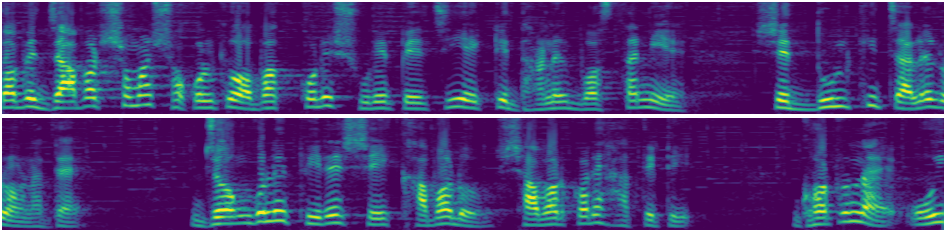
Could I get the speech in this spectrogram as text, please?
তবে যাবার সময় সকলকে অবাক করে সুরে পেঁচিয়ে একটি ধানের বস্তা নিয়ে সে দুলকি চালে রওনা দেয়। জঙ্গলে ফিরে সেই খাবারও সাবার করে হাতিটি। ঘটনায় ওই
